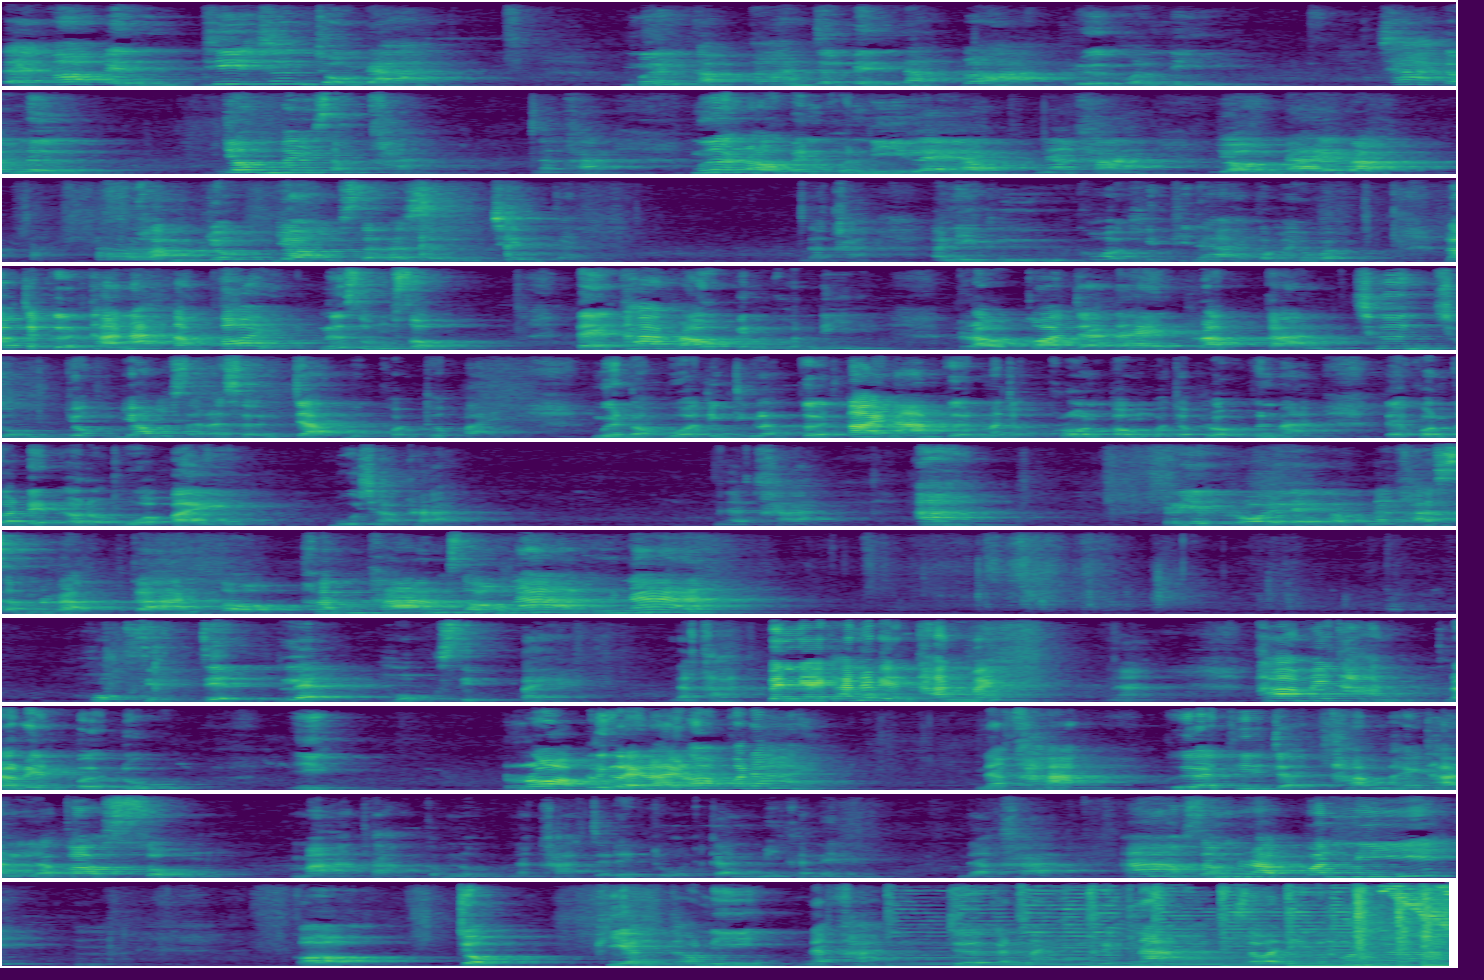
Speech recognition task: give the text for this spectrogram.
แต่ก็เป็นที่ชื่นชมได้ เหมือนกับการจะเป็นนักปราชญ์หรือคนดี ชาติกำเนิดย่อมไม่สำคัญนะคะ เมื่อเราเป็นคนดีแล้วนะคะ ย่อมได้รับ คำยกย่องสรรเสริญเช่นกันนะคะ อันนี้คือข้อคิดที่ได้ก็หมายความว่า เราจะเกิดฐานะต่ำต้อยหรือสูงส่ง แต่ถ้าเราเป็นคนดี เราก็จะได้รับการชื่นชมยกย่องสรรเสริญจากบุคคลทั่วไป เหมือนดอกบัวจริง ๆ แล้วเกิดใต้น้ำเกิดมาจากโคลนตมกว่าจะโผล่ขึ้นมา แต่คนก็เด็ดเอาดอกบัวไปบูชาพระนะคะอะ เรียบร้อยแล้วนะคะสำหรับการตอบคำถามสองหน้าคือหน้า 67 และ 68 นะคะ เป็นไงคะนักเรียนทันไหมนะถ้าไม่ทันนักเรียนเปิดดูอีกรอบหรือหลาย ๆ รอบก็ได้นะคะ เพื่อที่จะทำให้ทันแล้วก็ส่งมาตามกำหนดนะคะ จะได้ตรวจกันมีคะแนนนะคะ อ้าวสำหรับวันนี้ ก็จบเพียงเท่านี้นะคะ เจอกันใหม่คลิปหน้าค่ะ สวัสดีทุกคน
